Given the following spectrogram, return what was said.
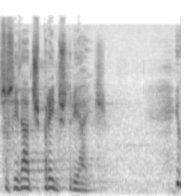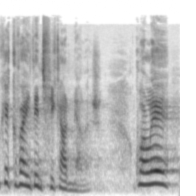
sociedades pré-industriais. E o que é que vai identificar nelas? Qual é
